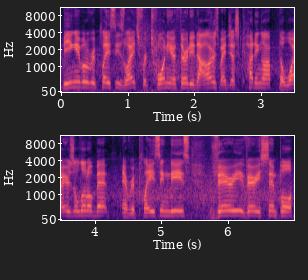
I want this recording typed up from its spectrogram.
Being able to replace these lights for 20 or $30 by just cutting cutting up the wires a little bit and replacing these. Very, very simple.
